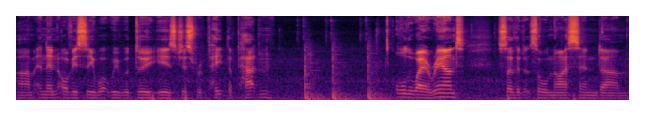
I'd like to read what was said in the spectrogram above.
Um, and then obviously what we would do is just repeat the pattern all the way around so that it's all nice and um,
